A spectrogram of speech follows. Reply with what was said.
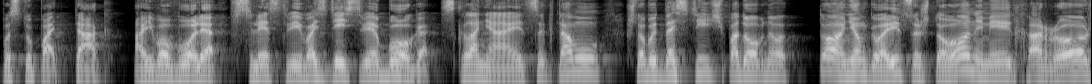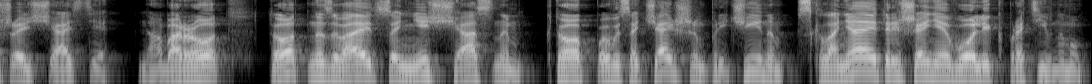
поступать так, а его воля вследствие воздействия Бога склоняется к тому, чтобы достичь подобного, то о нем говорится, что он имеет хорошее счастье. Наоборот, тот называется несчастным, кто по высочайшим причинам склоняет решение воли к противному.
